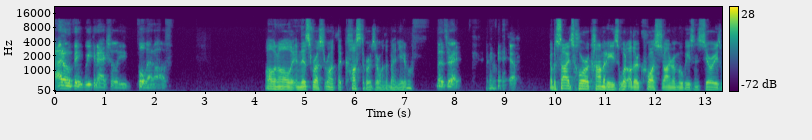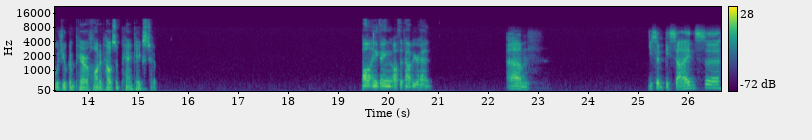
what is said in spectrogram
I don't think we can actually pull that off. All in all, in this restaurant, the customers are on the menu. That's right. yeah. yeah. Now, besides horror comedies, what other cross genre movies and series would you compare Haunted House of Pancakes to? Paul, anything off the top of your head? Um, you said besides uh,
